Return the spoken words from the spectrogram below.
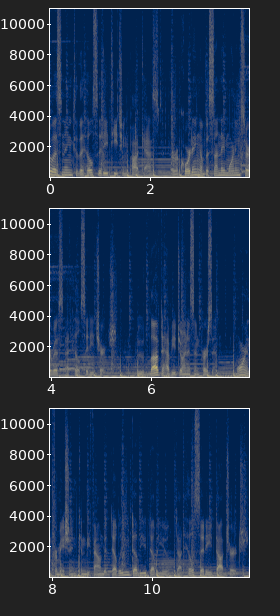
listening to the Hill City Teaching Podcast, a recording of the Sunday morning service at Hill City Church. We would love to have you join us in person. More information can be found at www.hillcity.church.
